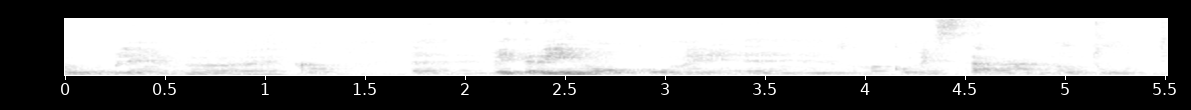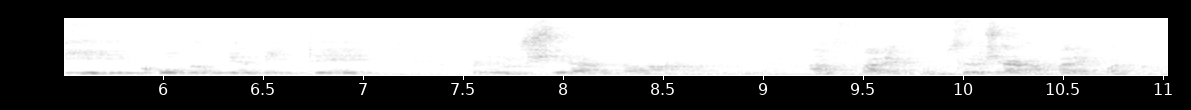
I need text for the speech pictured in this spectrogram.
Rublev, ecco, eh, vedremo come, eh, insomma, come staranno tutti, come ovviamente riusciranno a, a fare, riusciranno a fare qualcosa.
